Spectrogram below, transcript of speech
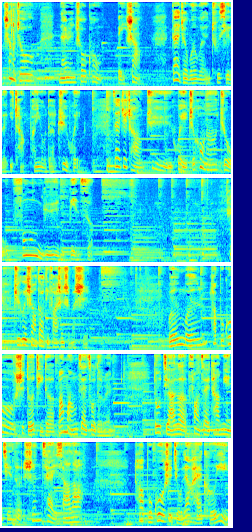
上周，男人抽空北上，带着文文出席了一场朋友的聚会。在这场聚会之后呢，就风云变色。”聚会上到底发生什么事？文文他不过是得体的帮忙在座的人，都夹了放在他面前的生菜沙拉。他不过是酒量还可以，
